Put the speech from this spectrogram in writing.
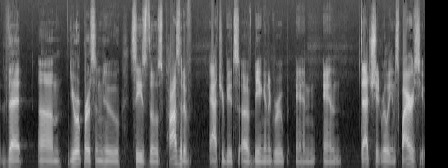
that um, you're a person who sees those positive attributes of being in a group and and that shit really inspires you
